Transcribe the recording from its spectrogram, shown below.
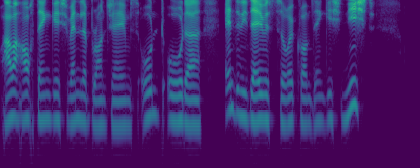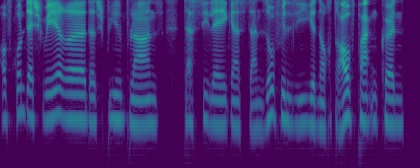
aber auch denke ich, wenn LeBron James und oder Anthony Davis zurückkommt, denke ich nicht, aufgrund der Schwere des Spielplans, dass die Lakers dann so viele Siege noch draufpacken können,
